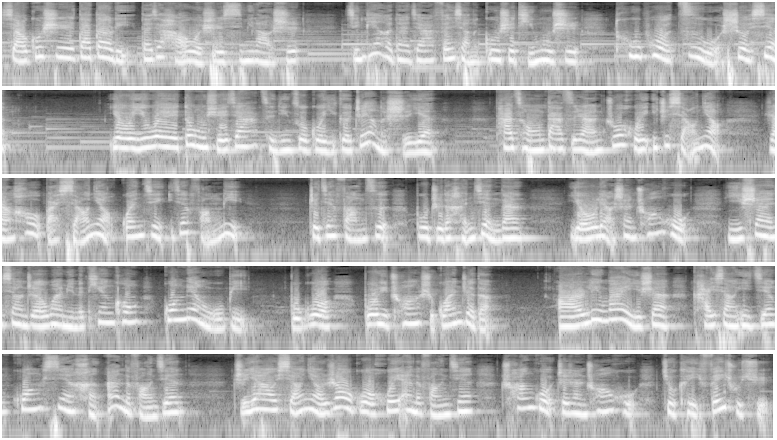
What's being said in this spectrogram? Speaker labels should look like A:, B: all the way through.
A: 小故事大道理，大家好，我是西米老师。今天和大家分享的故事题目是突破自我设限。有一位动物学家曾经做过一个这样的实验，他从大自然捉回一只小鸟，然后把小鸟关进一间房里。这间房子布置得很简单，有两扇窗户，一扇向着外面的天空，光亮无比，不过玻璃窗是关着的。而另外一扇开向一间光线很暗的房间，只要小鸟绕过灰暗的房间，穿过这扇窗户，就可以飞出去。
